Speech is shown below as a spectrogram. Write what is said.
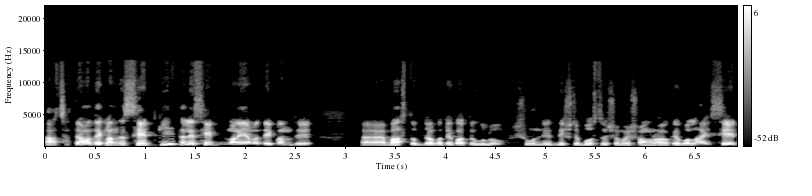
আচ্ছা তো আমরা দেখলাম যে সেট কি? তাহলে সেট মানে আমরা দেখলাম যে বাস্তব জগতে কতগুলো সুনির্দিষ্ট বস্তু সময় সংগ্রহকে বলা হয় সেট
